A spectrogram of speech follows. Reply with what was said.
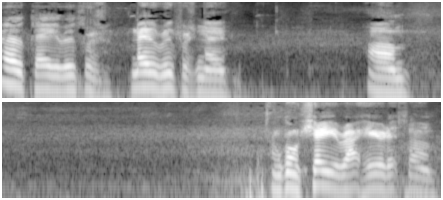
Okay, roofers. No, roofers, no. Um, I'm going to show you right here that's um,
